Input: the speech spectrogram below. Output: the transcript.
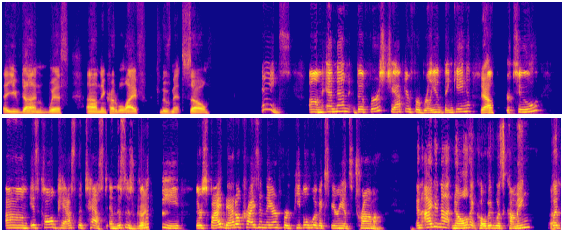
that you've done with um, the Incredible Life movement. So thanks. Um, and then the first chapter for Brilliant Thinking, yeah, two, um, is called Pass the Test, and this is really okay. key. There's five battle cries in there for people who have experienced trauma. And I did not know that COVID was coming, but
